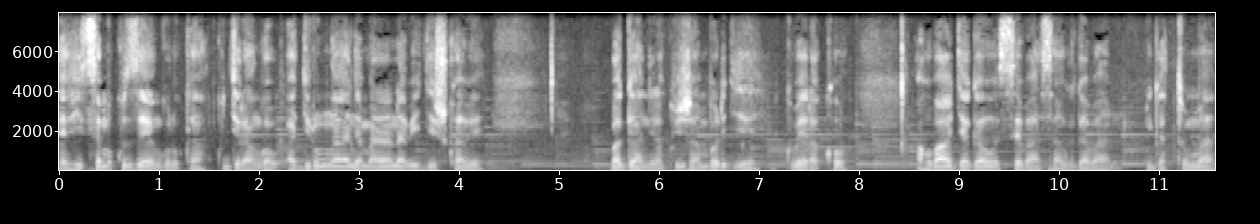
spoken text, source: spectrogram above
yahisemo kuzenguruka kugira ngo agire umwanya amarana n'abigishwa be baganira ku ijambo rye kubera ko aho bajyaga hose basangaga abantu. Bigatuma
